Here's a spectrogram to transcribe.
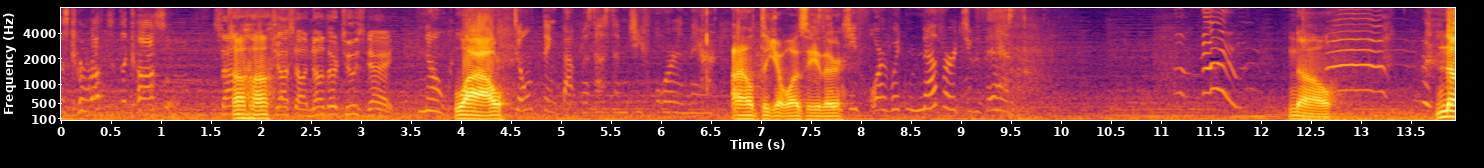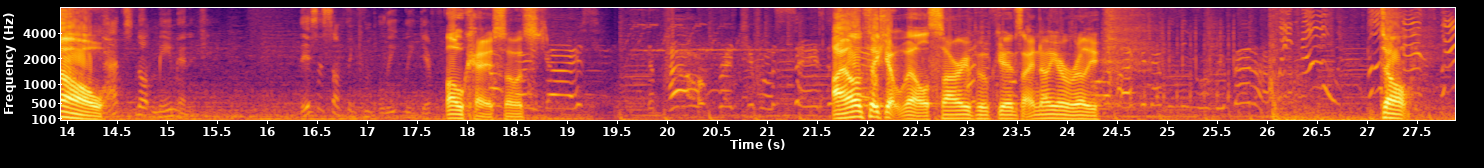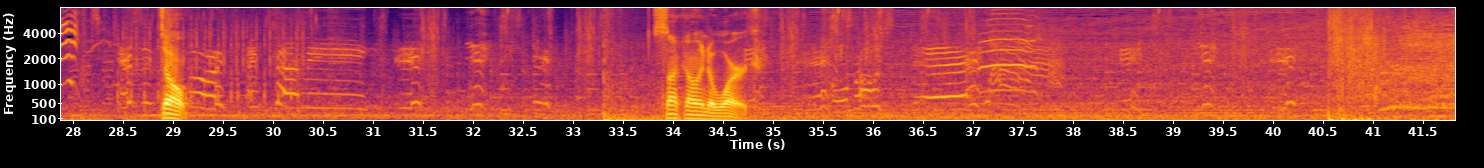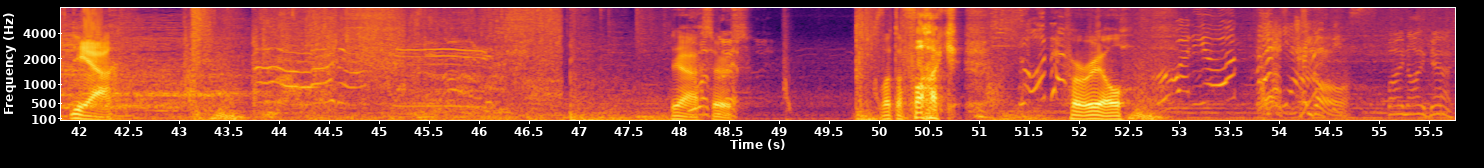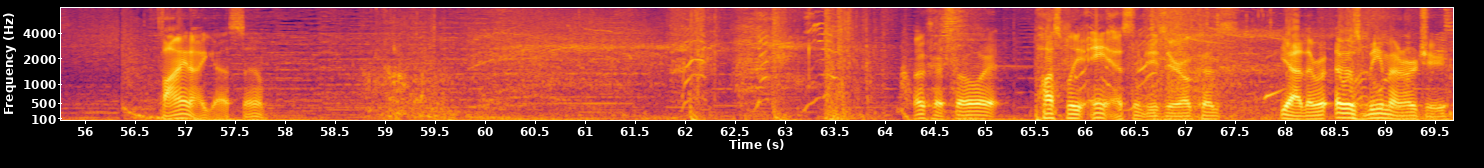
Has corrupted the castle. Sounds Uh-huh. like just another Tuesday. No. Wow, I Don't think that was SMG4 in there. I don't think it was either. SMG4 would never do this. No, no. That's not meme energy. This is something completely different. Okay, so it's. guys. The power of friendship will save the I don't think it will. Sorry, Boopkins. I know you're really. Come back It's not going to work. Yeah. Yeah, You serious. What the fuck? For real. Fine, I guess. Fine, I guess. Yeah. Okay, so it possibly ain't SMG Zero because, yeah, there wa- it was meme energy.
